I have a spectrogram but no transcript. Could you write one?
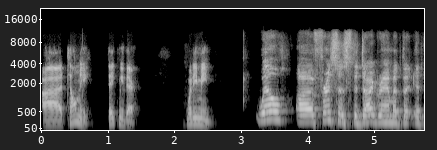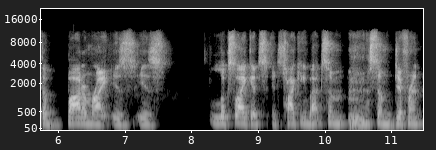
Uh, tell me, take me there. What do you mean? Well, uh, for instance, the diagram at the at the bottom right is is looks like it's it's talking about some some different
